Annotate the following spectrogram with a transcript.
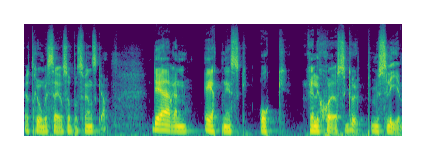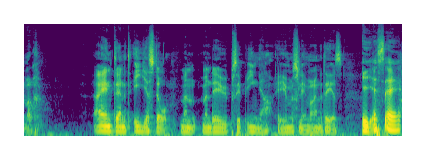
Jag tror vi säger så på svenska. Det är en etnisk och religiös grupp muslimer. Nej, inte enligt IS då, men, men det är ju i princip inga är ju muslimer enligt IS. IS är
